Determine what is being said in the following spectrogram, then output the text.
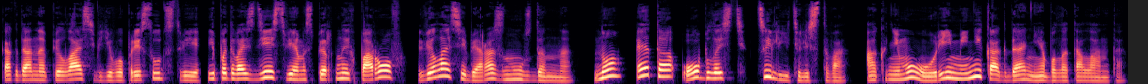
когда напилась в его присутствии и под воздействием спиртных паров вела себя разнузданно. Но это область целительства, а к нему у Римми никогда не было таланта.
